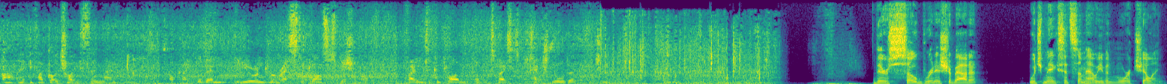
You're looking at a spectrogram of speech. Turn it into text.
Uh, if I've got a choice, then no. Okay. Well then, you're under arrest on suspicion of failing to comply with the public spaces protection order. Which you, They're so British about it, which makes it somehow even more chilling.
